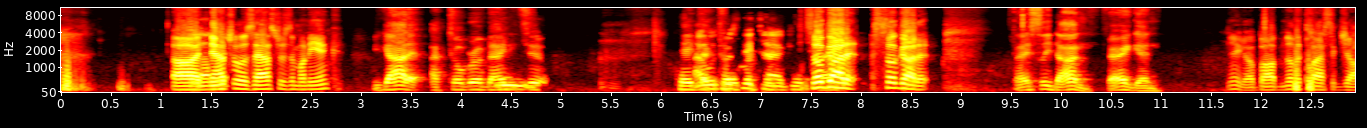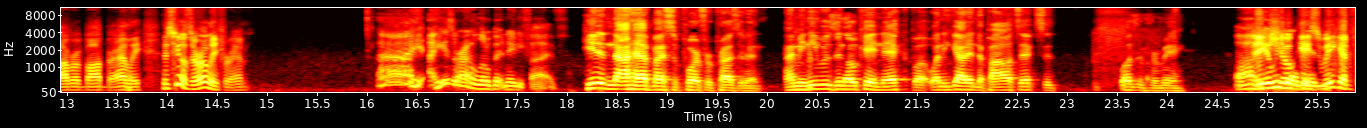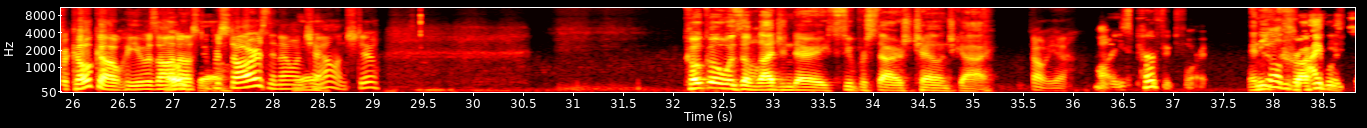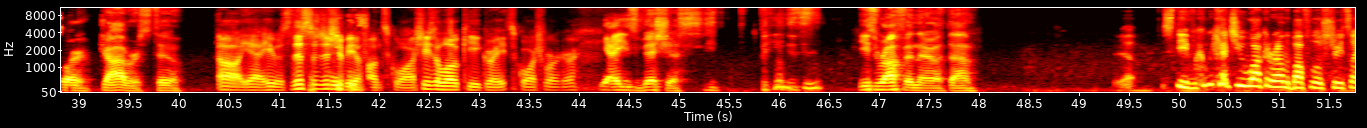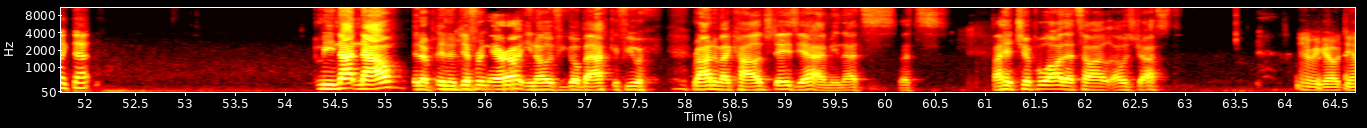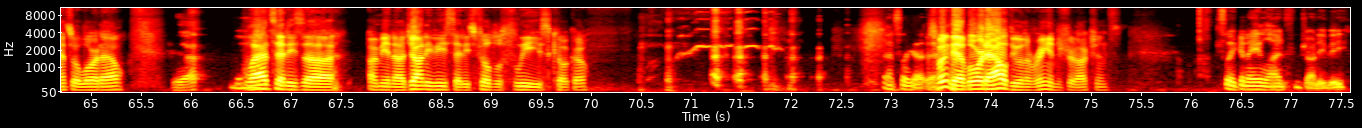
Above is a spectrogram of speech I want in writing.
Uh, Uh, Natural Disasters and Money Inc. You got it. October of '92. Taped I was gonna say October tag. Still got it. Still got it. Nicely done. Very good. There you go, Bob. Another classic jobber, Bob Bradley. This feels early for him. Uh, he's around a little bit in 85. he did not have my support for president. I mean, he was an okay Nick, but when he got into politics, it wasn't for me. Oh, Big we showcase baby. weekend for Koko. He was on uh, Superstars and now on Yeah. Challenge too. Koko was a legendary superstars challenge guy, Oh yeah. Oh, he's perfect for it. and he Look at crushed these hybrids. poor jobbers too. Oh yeah. He was. This this should be a fun squash. He's a low key great squash worker. Yeah, he's vicious. He- he's he's rough in there with them. Yeah, Steve, can we catch you walking around the Buffalo streets like that? I mean, not now in a in a different era. You know, if you go back, if you were around in my college days, yeah. I mean, that's that's if I hit Chippewa, that's how I, I was dressed. There we go. Dance with Lord Al. Yeah, Ladd said he's uh. I mean, uh, Johnny V said he's filled with fleas. Koko. That's like It's a, funny that Lord Al doing the ring introductions. It's like an A line from Johnny V.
